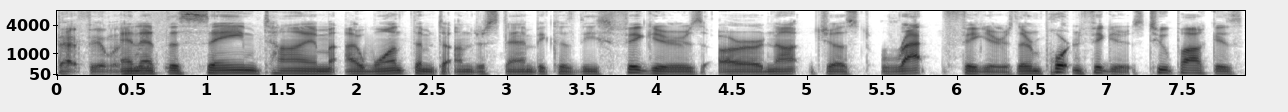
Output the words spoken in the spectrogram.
that feeling. And at the same time, I want them to understand because these figures are not just rap figures. They're important figures. Tupac is,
